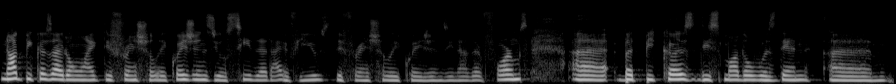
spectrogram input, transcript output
not because I don't like differential equations. You'll see that I've used differential equations in other forms, uh, but because this model was then um,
